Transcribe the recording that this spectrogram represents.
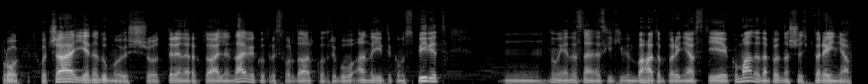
профіт. Хоча я не думаю, що тренер актуальний Наві, котрий Свордар, котрий був аналітиком м, ну я не знаю, наскільки він багато перейняв з тієї команди, напевно, щось перейняв,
